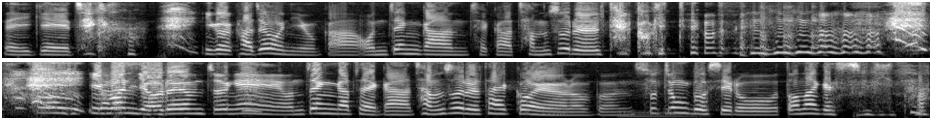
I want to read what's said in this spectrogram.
네, 이게 제가 이걸 가져온 이유가 언젠간 제가 잠수를 탈 거기 때문에 이번 여름 중에 언젠가 제가 잠수를 탈 거예요, 여러분. 음. 수중도시로 떠나겠습니다.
